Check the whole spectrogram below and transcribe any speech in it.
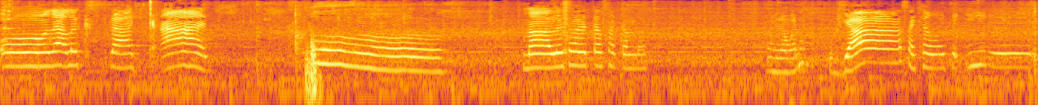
Oh, that looks so good. Oh, Ma, let's ahorita sacando. Mira, bueno. Yes, I can't wait to eat it.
